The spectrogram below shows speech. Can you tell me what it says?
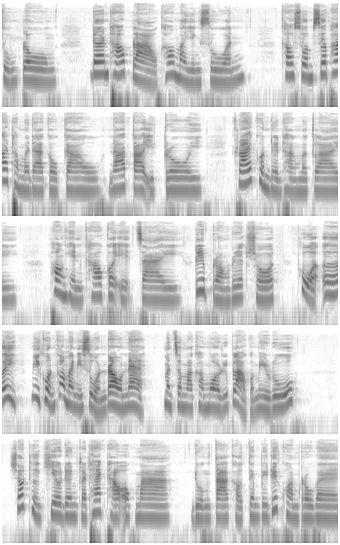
สูงโปร่งเดินเท้าเปล่าเข้ามายังสวน เขาสวมเสื้อผ้าธรรมดาเก่าๆ หน้าตาอิดโรย คล้ายคนเดินทางมาไกล พ่องเห็นเข้าก็เอะใจ รีบร้องเรียกชด ผัวเอ้ย มีคนเข้ามาในสวนเราแน่ มันจะมาขโมยหรือเปล่าก็ไม่รู้ ชดถือเคียวเดินกระแทกเท้าออกมา ดวงตาเขาเต็มไปด้วยความระแวง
